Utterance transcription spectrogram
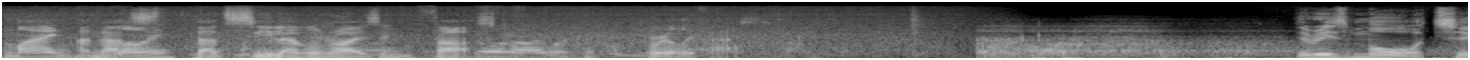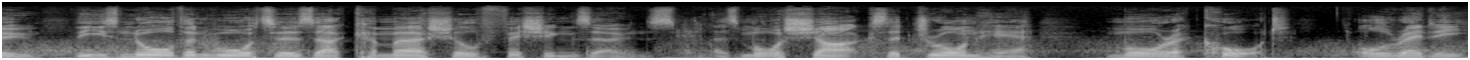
mind blowing? And that's, that's sea level rising fast. Really fast. There is more too. These northern waters are commercial fishing zones. As more sharks are drawn here, more are caught. Already,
